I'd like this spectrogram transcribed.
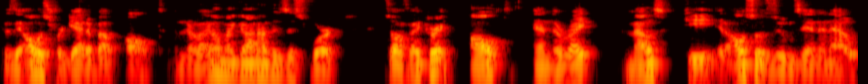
because they always forget about Alt and they're like, oh my God, how does this work? So if I create Alt and the right mouse key, it also zooms in and out,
